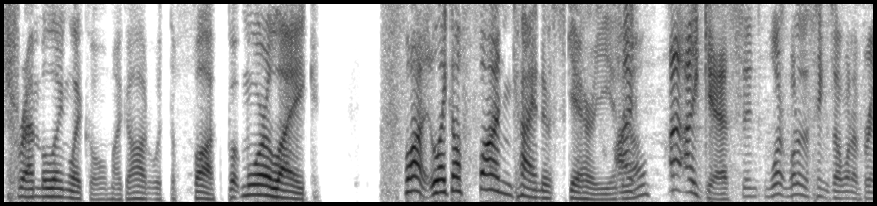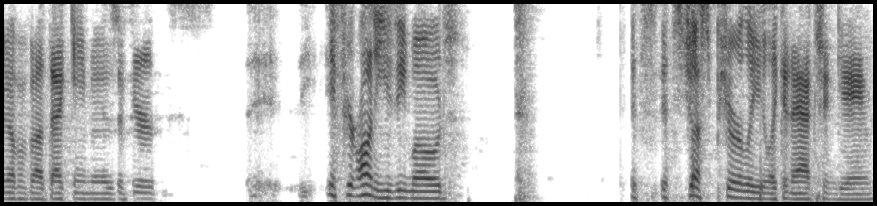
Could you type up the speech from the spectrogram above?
trembling, like oh my god, what the fuck, but more like fun, like a fun kind of scary, you know? I, I guess, and one one of the things I want to bring up about that game is if you're if you're on easy mode, it's it's just purely like an action game.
